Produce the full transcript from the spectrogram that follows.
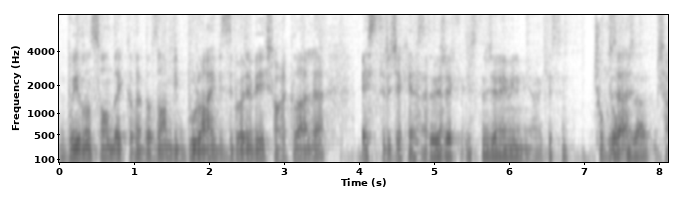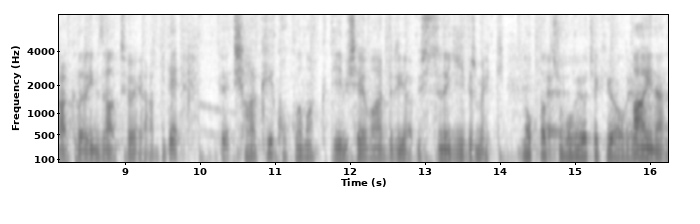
Bu yılın son dakikalarında o zaman bir Buray bizi böyle bir şarkılarla estirecek herhalde. Estirecek, estireceğine eminim ya kesin. Çok güzel, güzel. şarkılara imza atıyor ya. Bir de e, şarkıyı koklamak diye bir şey vardır ya üstüne giydirmek. Nokta atışı buluyor, çekiyor, alıyor. Aynen.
